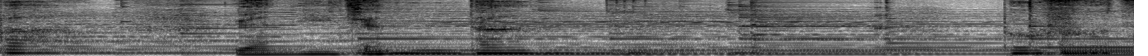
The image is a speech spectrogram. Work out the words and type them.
吧，愿你简单不复杂。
